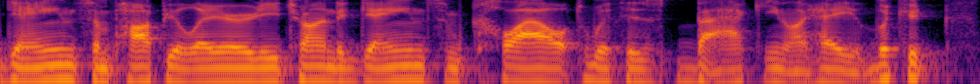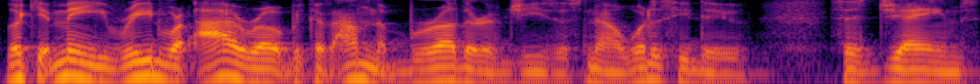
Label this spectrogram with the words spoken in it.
gain some popularity, trying to gain some clout with his backing. Like, hey, look at look at me, read what I wrote because I'm the brother of Jesus. No, what does he do? He says James,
